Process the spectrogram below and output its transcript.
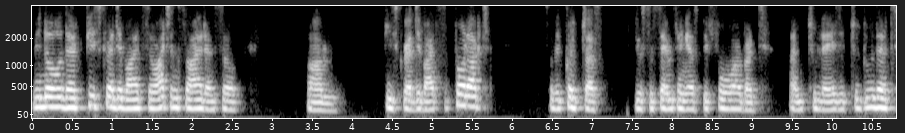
We know that p squared divides the right-hand side, and so um, p squared divides the product. So we could just use the same thing as before, but I'm too lazy to do that.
